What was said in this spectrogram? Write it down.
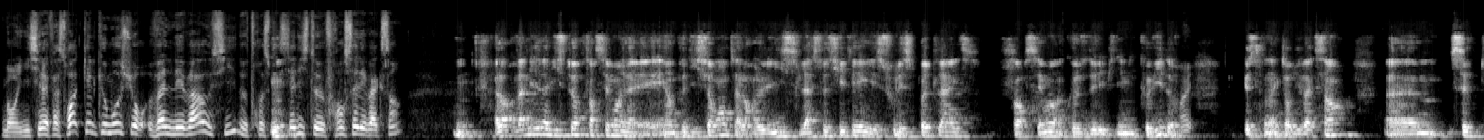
Bon, initier la phase 3. Quelques mots sur Valneva aussi, notre spécialiste français des vaccins. Mm. Alors, Vanilla, l'histoire forcément est un peu différente. Alors, la société est sous les spotlights forcément à cause de l'épidémie de Covid, que c'est un acteur du vaccin. Euh, cette,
